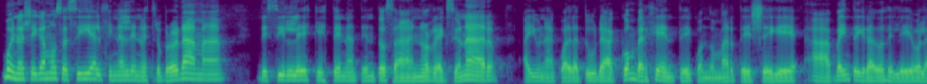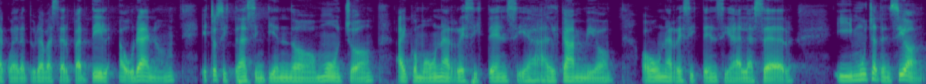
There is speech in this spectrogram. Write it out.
Bueno, llegamos así al final de nuestro programa. Decirles que estén atentos a no reaccionar. Hay una cuadratura convergente. Cuando Marte llegue a 20 grados de Leo, la cuadratura va a ser partil a Urano. Esto se está sintiendo mucho, hay como una resistencia al cambio o una resistencia al hacer y mucha tensión,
